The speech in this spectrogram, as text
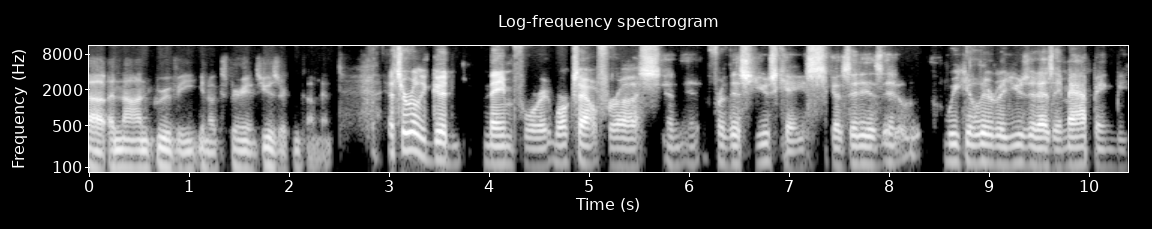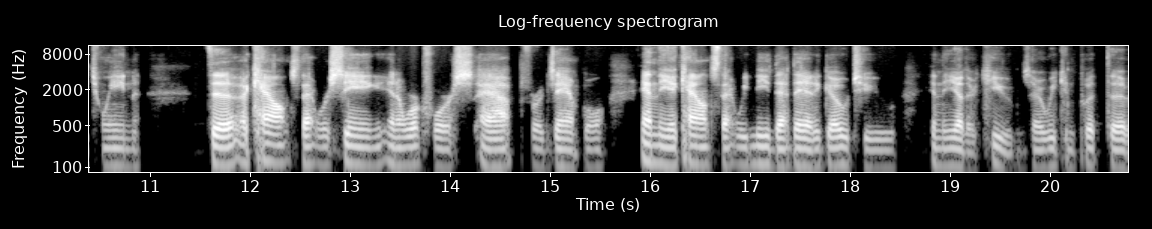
uh, a non-groovy, you know, experienced user can come in. It's a really good name for it. Works out for us and for this use case because it is, it, we can literally use it as a mapping between the accounts that we're seeing in a workforce app, for example, and the accounts that we need that data to go to in the other cube. So we can put the,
